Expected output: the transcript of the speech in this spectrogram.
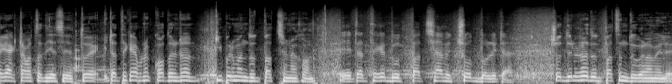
আগে একটা বাচ্চা দিয়েছে। তো এটা থেকে আপনি কত লিটার কি পরিমাণ দুধ পাচ্ছেন এখন? এটার থেকে দুধ পাচ্ছে আমি চোদ্দ লিটার। চোদ্দ লিটার দুধ পাচ্ছেন দুবেলা মিলে।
